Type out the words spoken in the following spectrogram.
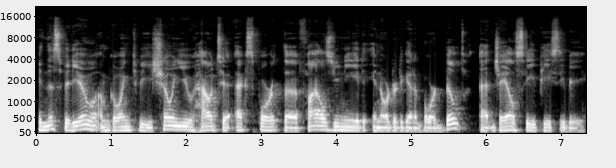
In this video, I'm going to be showing you how to export the files you need in order to get a board built at JLC PCB.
